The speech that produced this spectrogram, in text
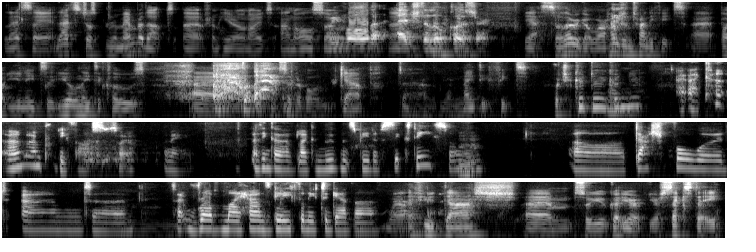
Let's say let's just remember that uh, from here on out, and also We've all uh, edged a little closer. Yes, so there we go. We're 120 feet, uh, but you need to you'll need to close uh, a considerable gap. Uh, you're 90 feet, which you could do, couldn't you? I, I can't. I'm, I'm pretty fast, so I mean, I think I have like a movement speed of sixty. So, uh, dash forward and uh, it's like rub my hands gleefully together. Well, if you dash, um, so you've got your, your 60,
